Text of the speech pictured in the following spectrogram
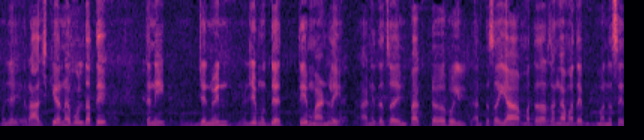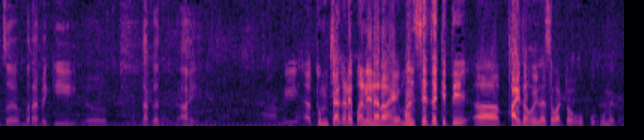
म्हणजे राजकीय न बोलता ते त्यांनी जेन्युइन जे मुद्दे आहेत ते मांडले आणि त्याचं इम्पॅक्ट होईल. आणि तसं या मतदारसंघामध्ये मनसेचं बऱ्यापैकी ताकद आहे. मी तुमच्याकडे पण येणार आहे. मनसेचा किती अ, फायदा होईल असं वाटतं उ- उमेदवार?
